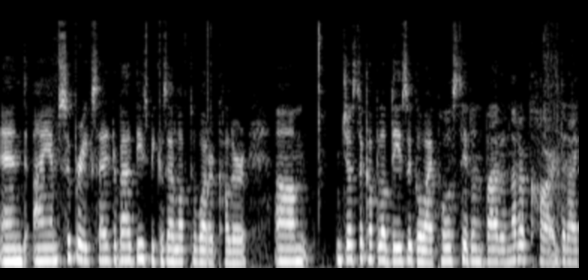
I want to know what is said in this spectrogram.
and I am super excited about these because I love to watercolor. Um, just a couple of days ago I posted about another card that I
